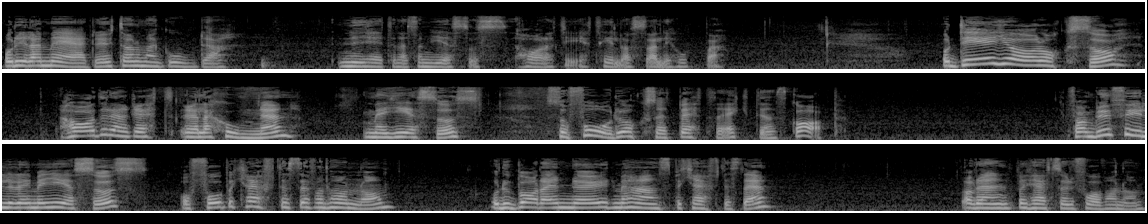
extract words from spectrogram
Och dela med dig av de här goda nyheterna som Jesus har att ge till oss allihopa. Och det gör också, har du den rätt relationen med Jesus, så får du också ett bättre äktenskap. För om du fyller dig med Jesus och får bekräftelse från honom, och du bara är nöjd med hans bekräftelse, av den bekräftelse du får av honom,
